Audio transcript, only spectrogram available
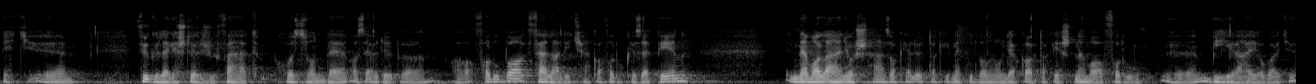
egy függőleges törzsű fát hozzon be az erdőből a faluba, felállítsák a falu közepén, nem a lányos házak előtt, akiknek udvarolni akartak, és nem a falu bírája vagy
